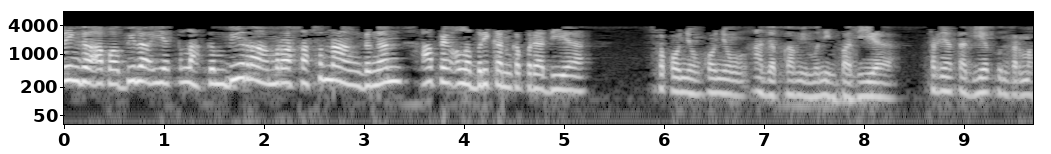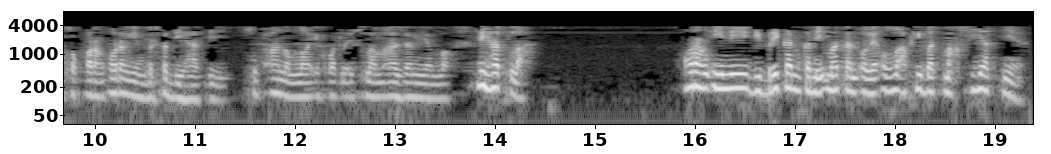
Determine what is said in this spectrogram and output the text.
Sehingga apabila ia telah gembira, merasa senang dengan apa yang Allah berikan kepada dia, sekonyong-konyong adab kami menimpa dia. Ternyata dia pun termasuk orang-orang yang bersedih hati. Subhanallah ikhwatul Islam azan ya Allah. Lihatlah. Orang ini diberikan kenikmatan oleh Allah akibat maksiatnya.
